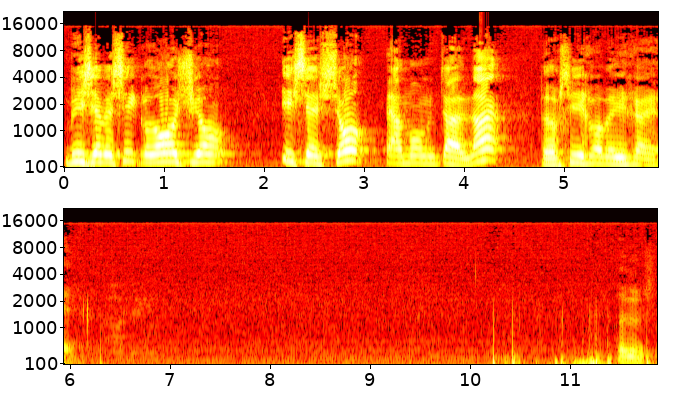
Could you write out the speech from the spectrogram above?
Dice el versículo 8, y cesó la montarla de los hijos de Israel. Permiso.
